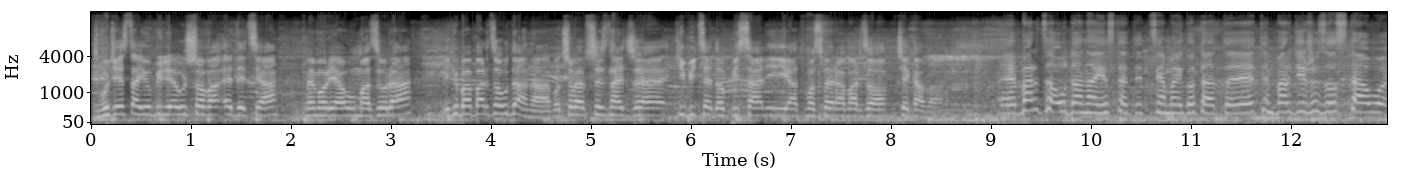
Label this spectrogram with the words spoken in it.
20. jubileuszowa edycja memoriału Mazura i chyba bardzo udana, bo trzeba przyznać, że kibice dopisali i atmosfera bardzo ciekawa. E, Bardzo udana jest edycja mojego taty, tym bardziej, że został e,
